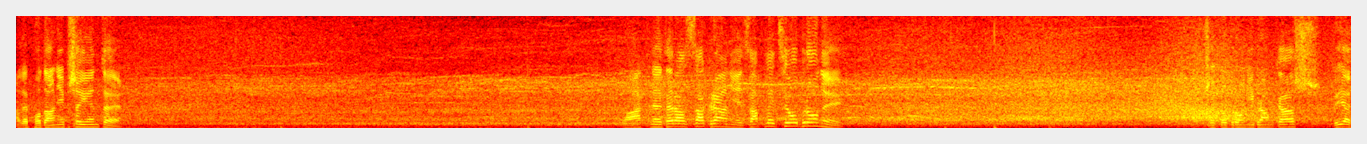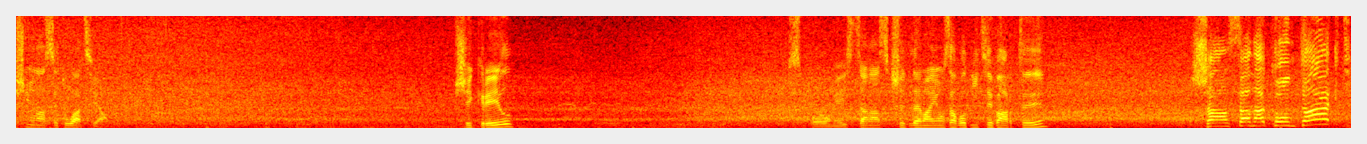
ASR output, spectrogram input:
Ale podanie przejęte. Ładne teraz zagranie, za plecy obrony. Dobrze to broni bramkarz. Wyjaśniona sytuacja. Przykryl. Sporo miejsca na skrzydle mają zawodnicy Warty. Szansa na kontakt.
